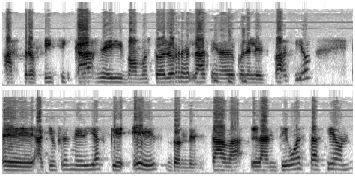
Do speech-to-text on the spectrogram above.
astrofísicas y vamos, todo lo relacionado con el espacio. Eh, aquí en Fresnedillas, que es donde estaba la antigua estación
